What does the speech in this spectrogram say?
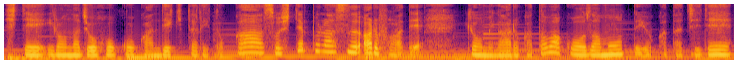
していろんな情報交換できたりとかそしてプラスアルファで興味がある方は講座もっていう形で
